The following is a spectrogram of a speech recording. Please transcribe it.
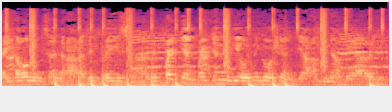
Kahit ako minsan nakaka-depress. Uh, part yan, part yan ng negosyo yan. Kaya ka binabayaran yun.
